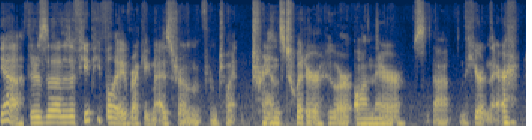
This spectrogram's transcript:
yeah, there's a, there's a few people I recognize from from trans Twitter who are on there uh, here and there.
